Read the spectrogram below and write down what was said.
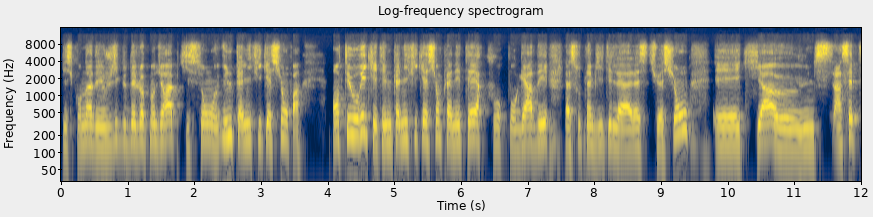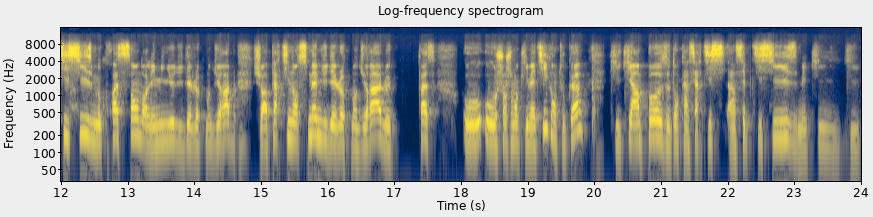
puisqu'on a des logiques de développement durable qui sont une planification, enfin, en théorie, qui était une planification planétaire pour, pour garder la soutenabilité de la, situation et qui a euh, un scepticisme croissant dans les milieux du développement durable sur la pertinence même du développement durable face au, changement climatique, en tout cas, qui, impose donc un, un scepticisme et qui, qui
